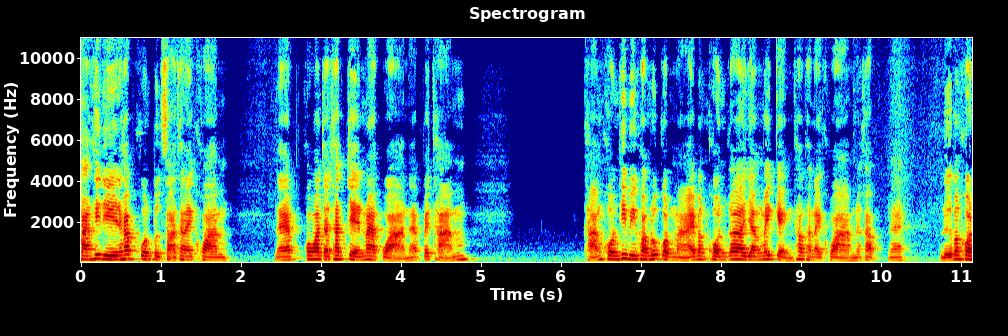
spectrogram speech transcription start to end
ทางที่ดีนะครับ ควรปรึกษาทนายความ นะครับเพราะว่าจะชัดเจนมากกว่านะไปถาม ถามคนที่มีความรู้กฎหมาย บางคนก็ยังไม่เก่งเท่าทนายความนะครับนะหรือบางคน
